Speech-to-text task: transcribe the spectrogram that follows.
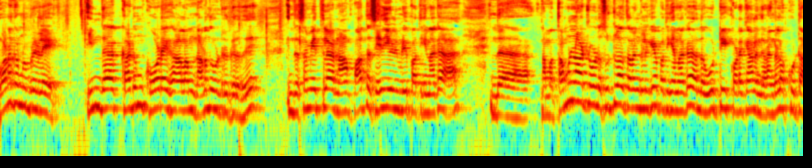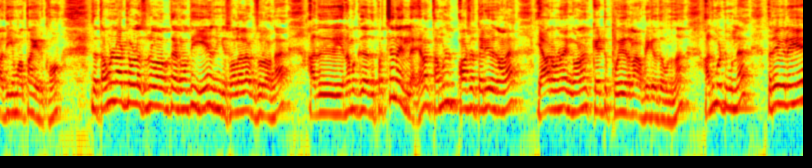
வணக்கம் நண்பர்களே இந்த கடும் கோடை காலம் நடந்து கொண்டிருக்கிறது. இந்த சமயத்தில் நான் பார்த்த செய்திகளின்படி பார்த்தீங்கன்னாக்கா இந்த நம்ம தமிழ்நாட்டில் உள்ள சுற்றுலாத்தலங்களுக்கே பார்த்தீங்கன்னாக்கா இந்த ஊட்டி கொடைக்கானல் இந்த இடங்கள்லாம் கூட்டம் அதிகமாக தான் இருக்கும். இந்த தமிழ்நாட்டில் உள்ள சுற்றுலாத்தலங்கள் வந்து ஏன் இங்கே சொல்லலை அப்படின்னு சொல்லுவாங்க? அது நமக்கு அது பிரச்சனை இல்லை. ஏன்னா தமிழ் பாஷை தெரிகிறதுனால யார் வேணால் எங்கே வேணாலும் கேட்டு போயிடலாம் அப்படிங்கிறது ஒன்று தான் அது மட்டும் இல்லை விரைவிலேயே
